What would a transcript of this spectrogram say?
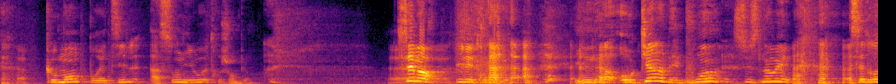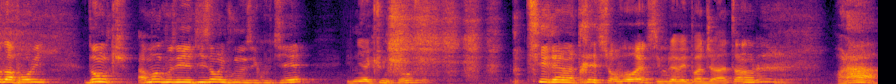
Comment pourrait-il, à son niveau, être champion Euh, C'est mort Il est trop vieux. Il n'a aucun des points susnommés. C'est trop tard pour lui. Donc, à moins que vous ayez 10 ans et que vous nous écoutiez, il n'y a qu'une chose. Tirez un trait sur vos rêves si vous ne l'avez pas déjà atteint. Voilà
